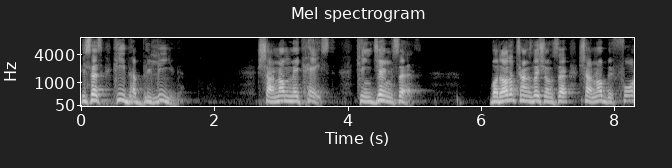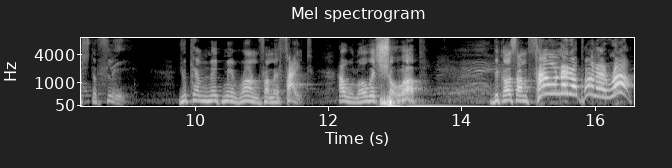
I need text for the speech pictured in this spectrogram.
He says, He that believe shall not make haste. King James says. But other translations say, shall not be forced to flee. You can make me run from a fight. I will always show up because I'm founded upon a rock.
